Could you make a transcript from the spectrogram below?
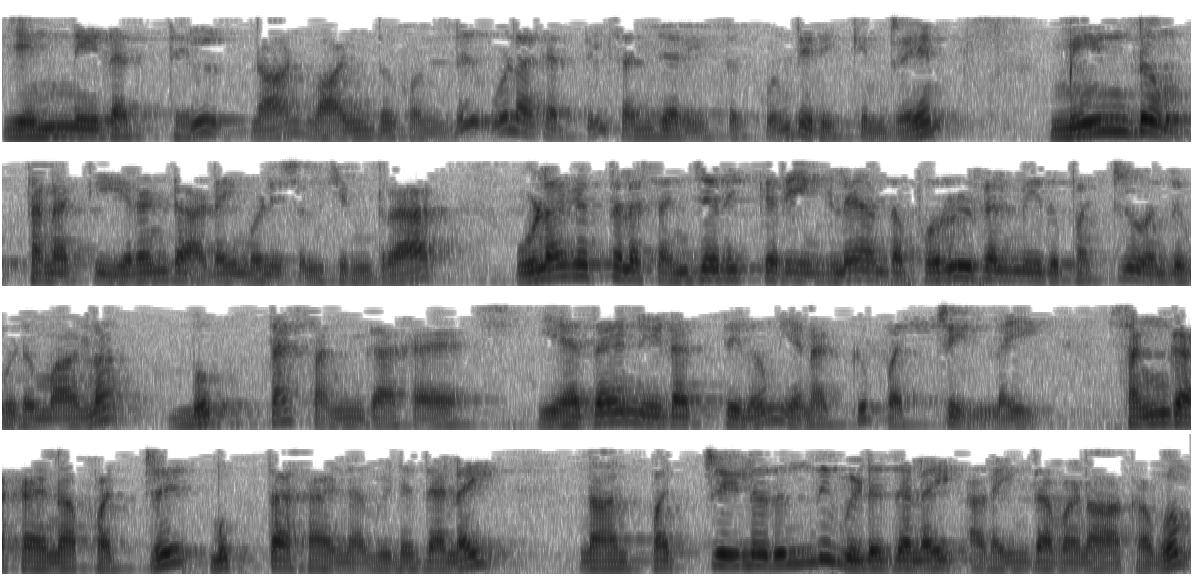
என்னிடத்தில் நான் வாழ்ந்து கொண்டு உலகத்தில் சஞ்சரித்து கொண்டிருக்கின்றேன். மீண்டும் தனக்கு இரண்டு அடைமொழி சொல்கின்றார். உலகத்துல சஞ்சரிக்கிறீங்களே அந்த பொருள்கள் மீது பற்று வந்து விடுமானா? முக்த சங்கக. எதனிடத்திலும் எனக்கு பற்றில்லை. சங்ககன பற்று முக்தகன விடுதலை. நான் பற்றிலிருந்து விடுதலை அடைந்தவனாகவும்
